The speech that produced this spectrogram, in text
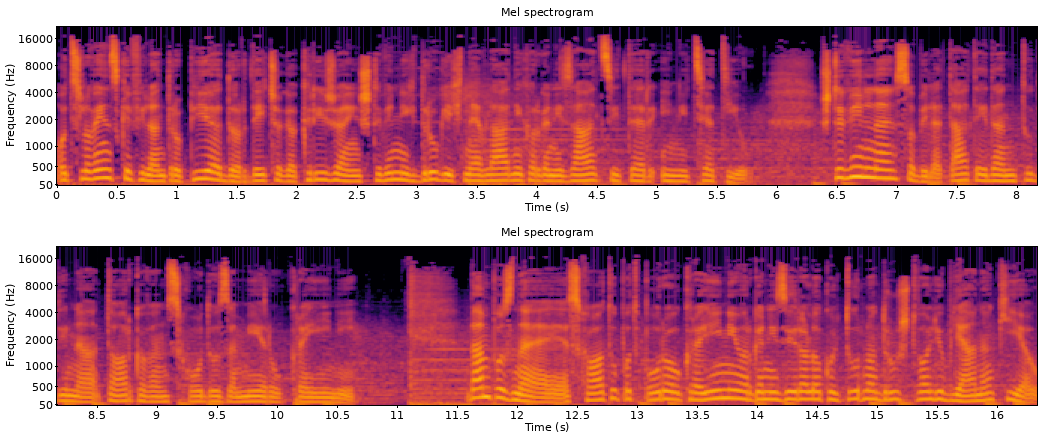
od slovenske filantropije do Rdečega križa in številnih drugih nevladnih organizacij ter inicijativ. Številne so bile ta teden tudi na torkovem shodu za mir v Ukrajini. Dan pozneje je shod v podporo Ukrajini organiziralo kulturno društvo Ljubljana Kijev.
